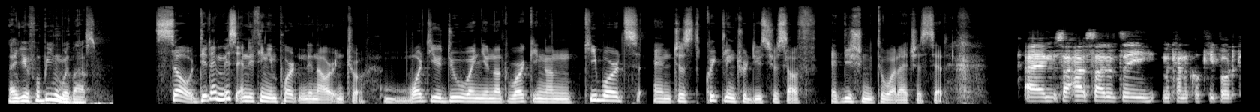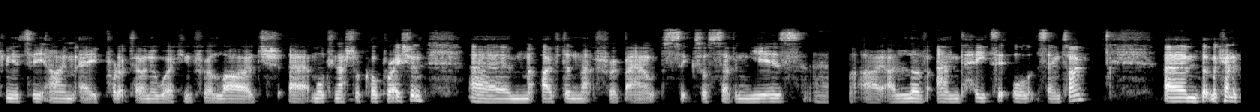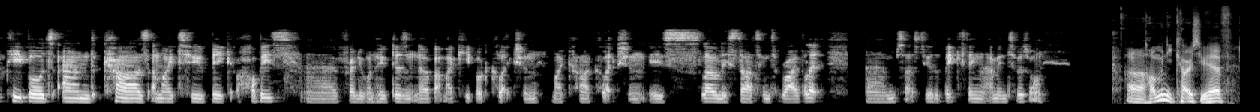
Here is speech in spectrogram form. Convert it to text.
Thank you for being with us. So, did I miss anything important in our intro? What do you do when you're not working on keyboards? And just quickly introduce yourself, additionally to what I just said. Um, so outside of the mechanical keyboard community, I'm a product owner working for a large uh, multinational corporation. Um, I've done that for about six or seven years. Uh, I, I, love and hate it all at the same time. Um, but mechanical keyboards and cars are my two big hobbies. Uh, for anyone who doesn't know about my keyboard collection, my car collection is slowly starting to rival it. Um, so that's the other big thing that I'm into as well. Uh, how many cars do you have?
